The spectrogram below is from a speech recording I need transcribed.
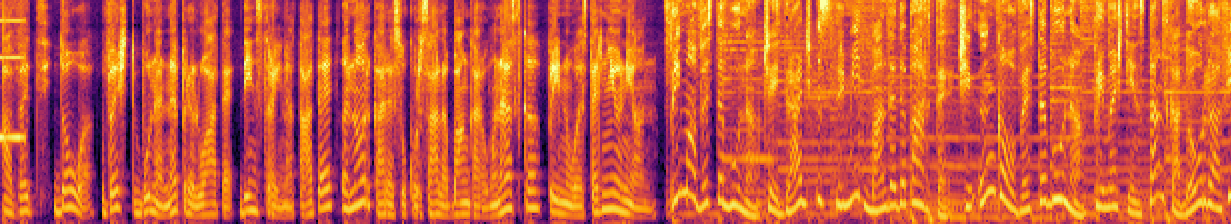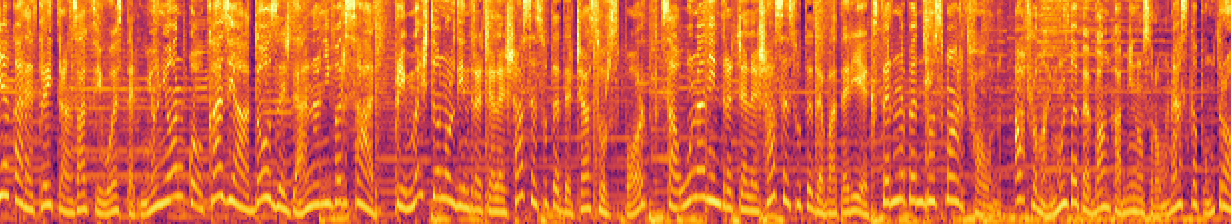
Aveți două vești bune nepreluate din străinătate în oricare sucursală banca românească prin Western Union. Prima veste bună. Cei dragi îți trimit bani de departe. Și încă o veste bună. Primești instant cadouri la fiecare trei tranzacții Western Union cu ocazia a 20 de ani aniversari. Primești unul dintre cele 600 de ceasuri sport sau una dintre cele 600 de baterii externe pentru smartphone. Află mai multe pe banca-românească.ro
